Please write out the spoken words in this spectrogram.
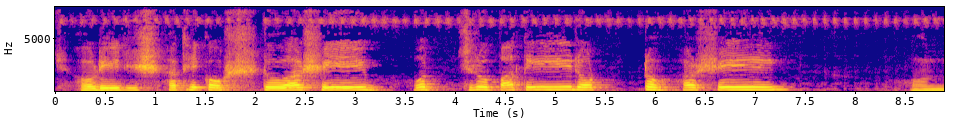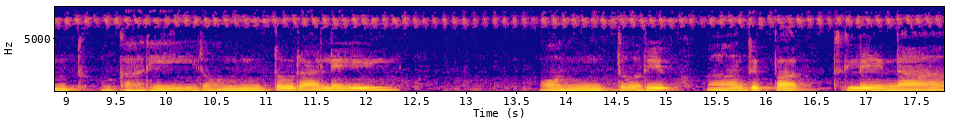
ঝড়ের সাথে কষ্ট আসে, বজ্রপাতের অট্টহাসে, অন্ধকারের অন্তরালে, অন্তরে ফাঁদ পাতলে না।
